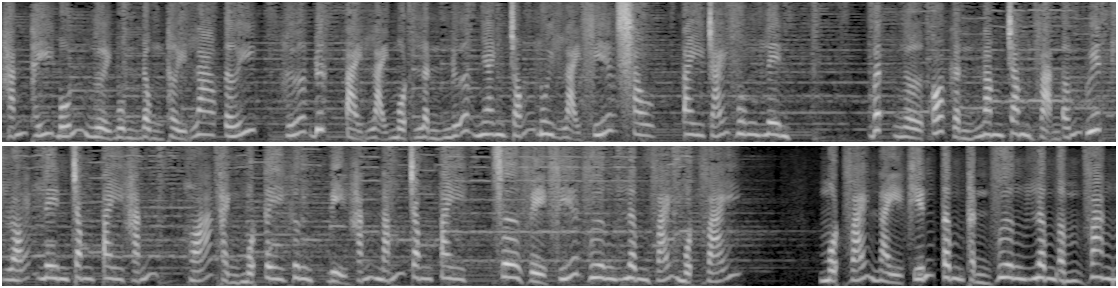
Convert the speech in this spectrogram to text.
Hắn thấy bốn người bùng đồng thời lao tới, hứa Đức Tài lại một lần nữa nhanh chóng lui lại phía sau, tay trái vung lên. Bất ngờ có gần 500 vạn ấm quyết lóe lên trong tay hắn, hóa thành một cây hưng bị hắn nắm trong tay, sơ về phía Vương Lâm vái một vái. Một vái này khiến tâm thần Vương Lâm ầm vang,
